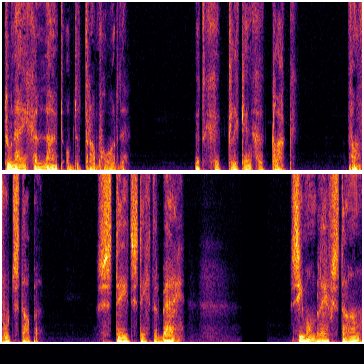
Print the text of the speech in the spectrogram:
toen hij geluid op de trap hoorde. Het geklik en geklak van voetstappen. Steeds dichterbij. Simon bleef staan,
